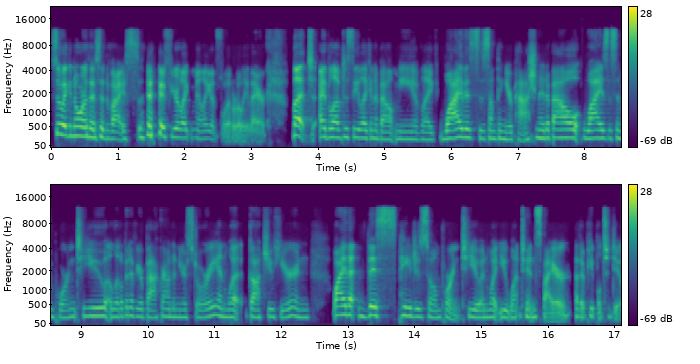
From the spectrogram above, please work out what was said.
So ignore this advice if you're like Millie, it's literally there. But I'd love to see like an about me of like why this is something you're passionate about. Why is this important to you? A little bit of your background and your story and what got you here and why that page is so important to you and what you want to inspire other people to do.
